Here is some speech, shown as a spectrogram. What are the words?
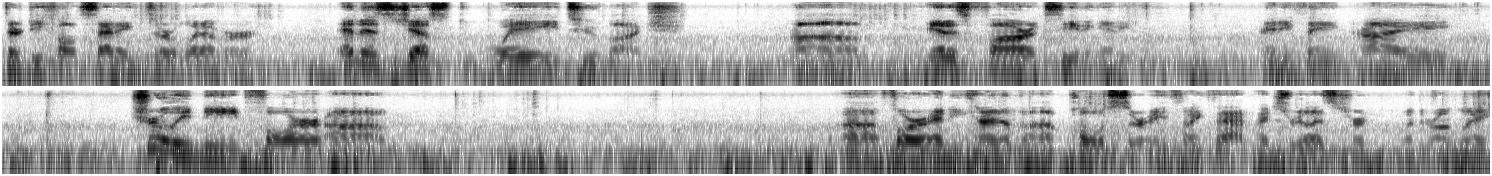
their default settings or whatever, and it's just way too much. Um, it is far exceeding any anything I truly need for um, uh, for any kind of uh, posts or anything like that. I just realized I turned went the wrong way.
